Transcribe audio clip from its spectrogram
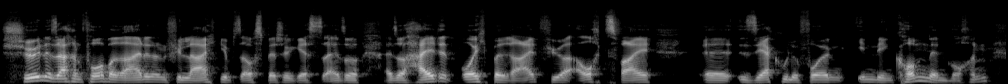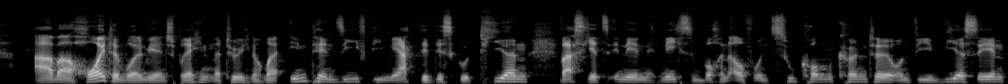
schöne Sachen vorbereitet und vielleicht gibt es auch Special Guests. Also, also haltet euch bereit für auch zwei äh, sehr coole Folgen in den kommenden Wochen. Aber heute wollen wir entsprechend natürlich nochmal intensiv die Märkte diskutieren, was jetzt in den nächsten Wochen auf uns zukommen könnte und wie wir es sehen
